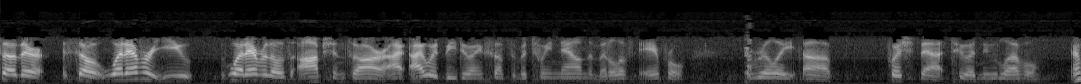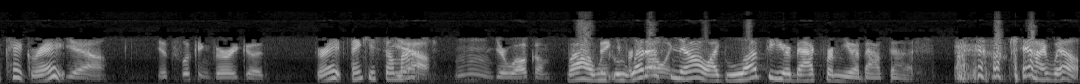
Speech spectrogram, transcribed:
so there so whatever you whatever those options are i i would be doing something between now and the middle of april to really uh push that to a new level Okay, great. yeah it's looking very good Great. Thank you so yeah much. mm, you're welcome Wow. We, let calling. us know. I'd love to hear back from you about this. okay, I will.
